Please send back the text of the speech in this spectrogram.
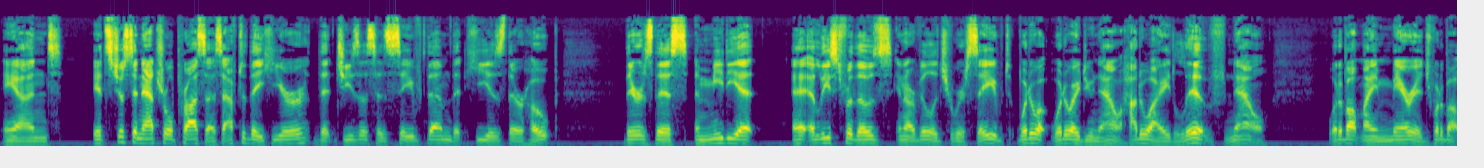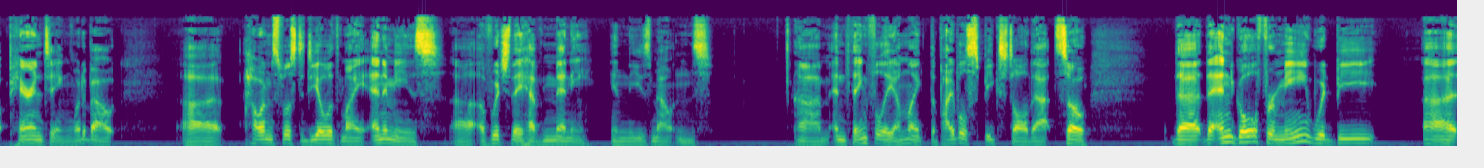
and it's just a natural process. After they hear that Jesus has saved them, that He is their hope, there's this immediate, at least for those in our village who are saved. What do I, what do I do now? How do I live now? What about my marriage? What about parenting? What about uh, how I'm supposed to deal with my enemies, uh, of which they have many in these mountains? Um, and thankfully, I'm like the Bible speaks to all that. So the the end goal for me would be uh,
